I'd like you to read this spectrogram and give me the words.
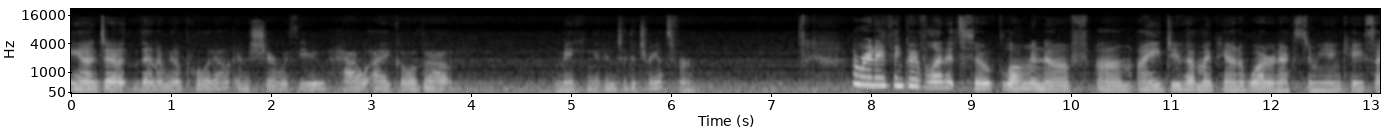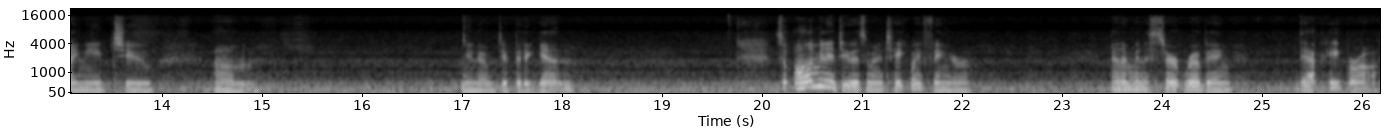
And uh, then I'm going to pull it out and share with you how I go about making it into the transfer. All right, I think I've let it soak long enough. Um, I do have my pan of water next to me in case I need to, um, you know, dip it again. So all I'm going to do is I'm going to take my finger and I'm going to start rubbing that paper off.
